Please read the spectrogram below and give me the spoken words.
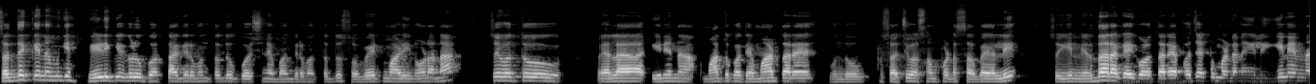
ಸದ್ಯಕ್ಕೆ ನಮಗೆ ಹೇಳಿಕೆಗಳು ಗೊತ್ತಾಗಿರುವಂತದ್ದು ಘೋಷಣೆ ಬಂದಿರುವಂತದ್ದು ಸೊ ವೇಟ್ ಮಾಡಿ ನೋಡೋಣ. ಸೊ ಇವತ್ತು ಎಲ್ಲ ಏನೇನ ಮಾತುಕತೆ ಮಾಡ್ತಾರೆ ಒಂದು ಸಚಿವ ಸಂಪುಟ ಸಭೆಯಲ್ಲಿ. ಸೊ ಏನ್ ನಿರ್ಧಾರ ಕೈಗೊಳ್ತಾರೆ. ಬಜೆಟ್ ಮಂಡನೆಯಲ್ಲಿ ಏನೇನ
